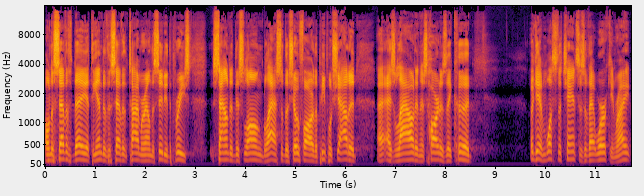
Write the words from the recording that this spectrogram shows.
On the seventh day, at the end of the seventh time around the city, the priest sounded this long blast of the shofar. The people shouted uh, as loud and as hard as they could. Again, what's the chances of that working, right?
